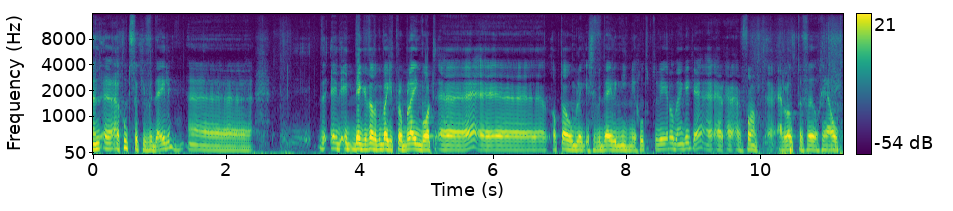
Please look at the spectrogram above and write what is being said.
Een, eh, een goed stukje verdeling. Eh, ik, ik denk dat dat ook een beetje het probleem wordt. eh, op het ogenblik is de verdeling niet meer goed op de wereld, denk ik. Hè. Er, er, er, vormt- er loopt te veel geld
